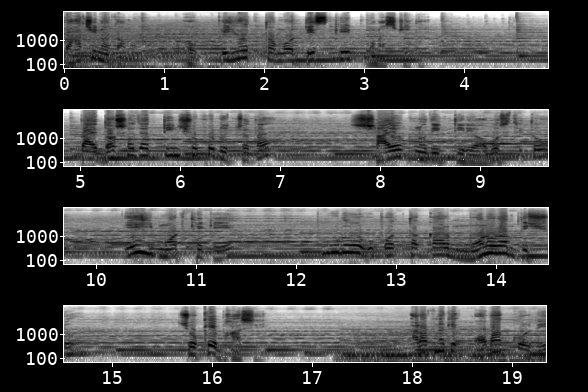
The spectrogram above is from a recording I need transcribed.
প্রাচীনতম ও বৃহত্তম ডিস্কিট মোনাস্ট্রিতে প্রায় দশ হাজার তিনশো ফুট উচ্চতায় সায়ক নদীর তীরে অবস্থিত এই মঠ থেকে পুরো উপত্যকার মনোরম দৃশ্য চোখে ভাসে। আর আপনাকে অবাক করবে,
